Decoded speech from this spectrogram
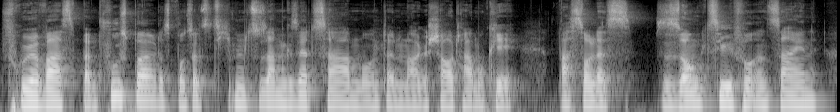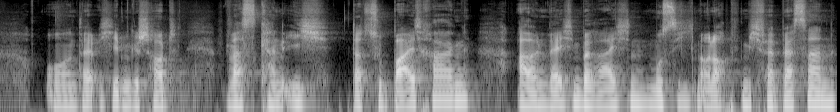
Früher war es beim Fußball, dass wir uns als Team zusammengesetzt haben und dann mal geschaut haben, okay, was soll das Saisonziel für uns sein? Und da habe ich eben geschaut, was kann ich dazu beitragen, aber in welchen Bereichen muss ich auch noch mich verbessern,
